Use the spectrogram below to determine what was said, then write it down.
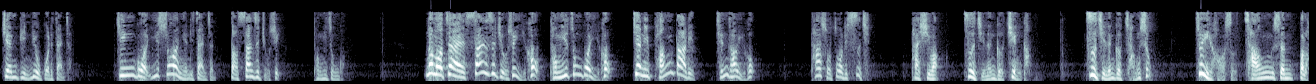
兼并六国的战争。经过一十二年的战争，到三十九岁统一中国。那么在三十九岁以后，统一中国以后，建立庞大的秦朝以后，他所做的事情，他希望自己能够健康，自己能够长寿，最好是长生不老。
